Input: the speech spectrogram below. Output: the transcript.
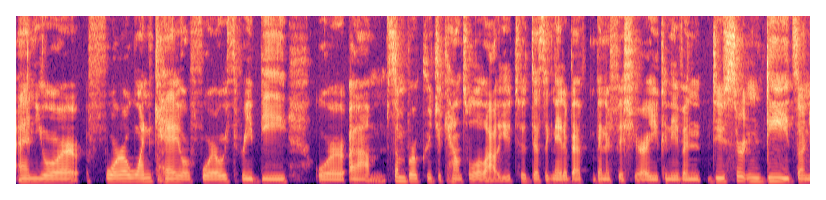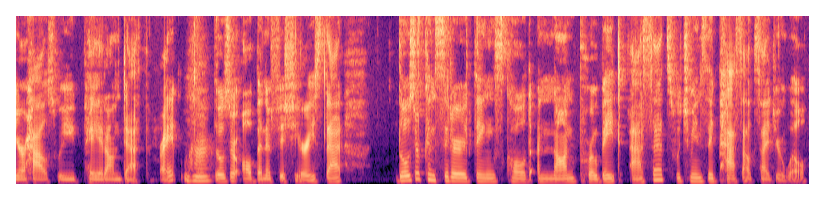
and your 401k or 403b, or um, some brokerage accounts will allow you to designate a be- beneficiary. You can even do certain deeds on your house where you pay it on death, right? Mm-hmm. Those are all beneficiaries. That those are considered things called a non-probate assets which means they pass outside your will.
